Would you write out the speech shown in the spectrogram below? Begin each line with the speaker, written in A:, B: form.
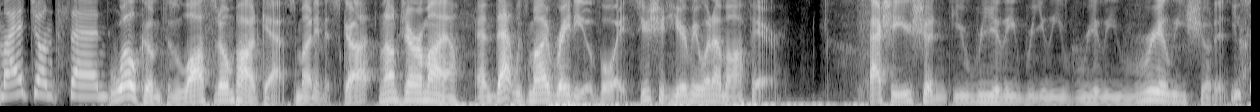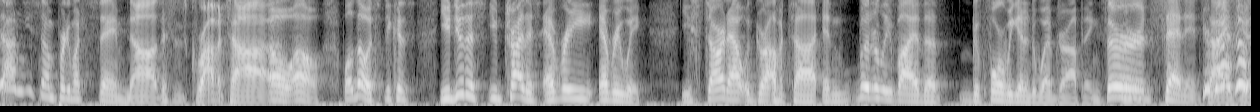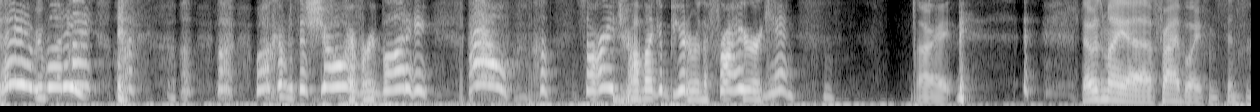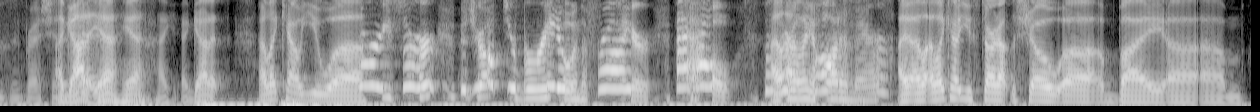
A: Jeremiah Johnson.
B: Welcome to the Lost at Home podcast. My name is Scott,
C: And I'm Jeremiah.
B: and that was my radio voice. You should hear me when I'm off air. Actually, you shouldn't. You really, really, really, really shouldn't.
C: You sound you sound pretty much the same.
B: no, this is gravitas.
C: Oh, oh. Well, no, it's because you do this. You try this every every week. You start out with Gravita, and literally by the before we get into web droppings,
B: Third uh, sentence.
C: You're
B: I
C: back up.
B: just.
C: Hey, everybody.
B: Welcome to the show, everybody. Ow! Sorry, I dropped my computer in the fryer again. All right. that was my uh, Fry Boy from Simpsons impression.
C: I got it. Yeah, yeah. I, I got it. I like how you. uh
B: Sorry, sir. I dropped your burrito in the fryer. Ow! It's
C: I- I-
B: really hot in there.
C: I, I like how you start out the show uh, by uh, um,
